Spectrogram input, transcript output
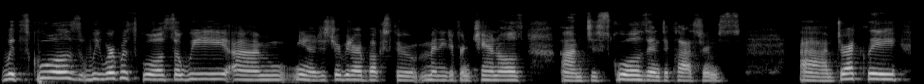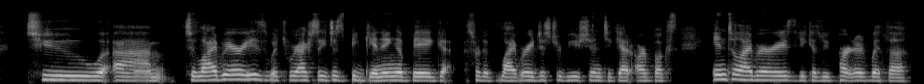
with schools, we work with schools. So we um, you know distribute our books through many different channels um, to schools and to classrooms um, directly to um, to libraries, which we're actually just beginning a big sort of library distribution to get our books into libraries because we've partnered with a,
